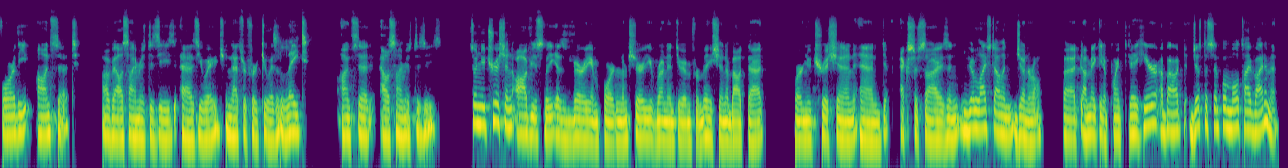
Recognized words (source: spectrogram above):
for the onset of Alzheimer's disease as you age. And that's referred to as late onset Alzheimer's disease. So, nutrition obviously is very important. I'm sure you've run into information about that, where nutrition and exercise and your lifestyle in general but I'm making a point today here about just a simple multivitamin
